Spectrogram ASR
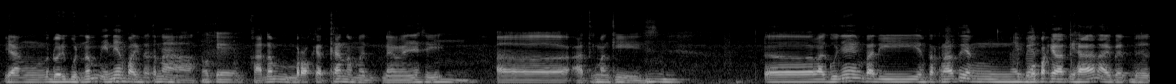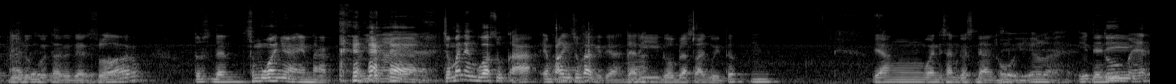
yang 2006 ini yang paling terkenal. Oke. Karena meroketkan nama namanya sih Hmm. eh, Arctic Monkeys. Hmm. Eh, lagunya yang tadi yang terkenal tuh yang gue pakai latihan I bet that you look good on the that dance floor terus dan semuanya enak Oh, iya, iya. cuman yang gua suka yang paling Ah. suka gitu ya dari 12 lagu itu Hmm. yang When the Sun Goes Down Oh iyalah, itu Jadi- men.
